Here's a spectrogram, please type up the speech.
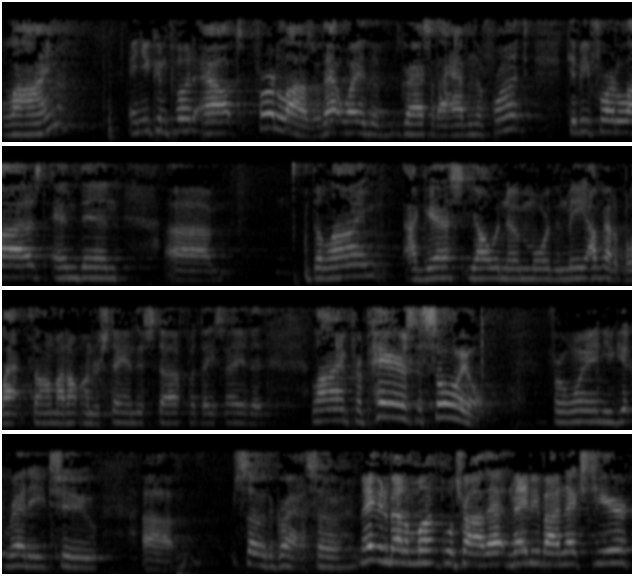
lime and you can put out fertilizer. That way, the grass that I have in the front can be fertilized, and then um, the lime, I guess y'all would know more than me. I've got a black thumb. I don't understand this stuff, but they say that lime prepares the soil for when you get ready to uh, sow the grass. So maybe in about a month we'll try that. Maybe by next year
